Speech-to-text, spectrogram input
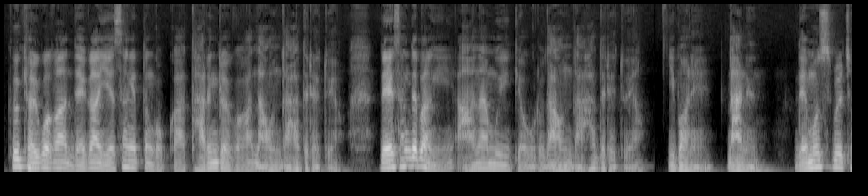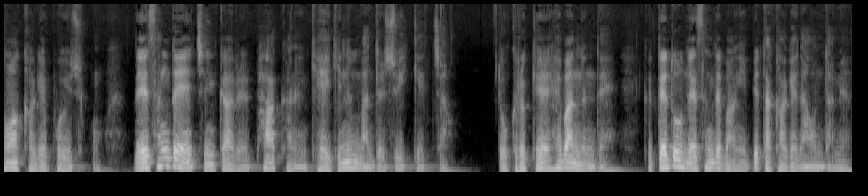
그 결과가 내가 예상했던 것과 다른 결과가 나온다 하더라도요. 내 상대방이 아나무인격으로 나온다 하더라도요. 이번에 나는 내 모습을 정확하게 보여주고 내 상대의 진가를 파악하는 계기는 만들 수 있겠죠. 또 그렇게 해봤는데 그때도 내 상대방이 삐딱하게 나온다면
